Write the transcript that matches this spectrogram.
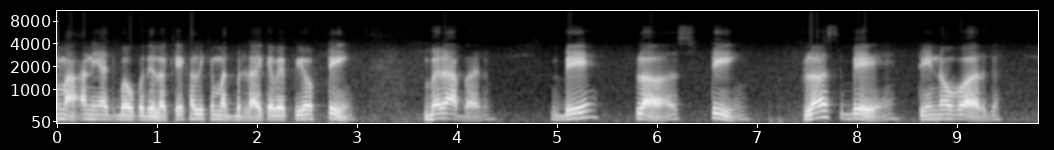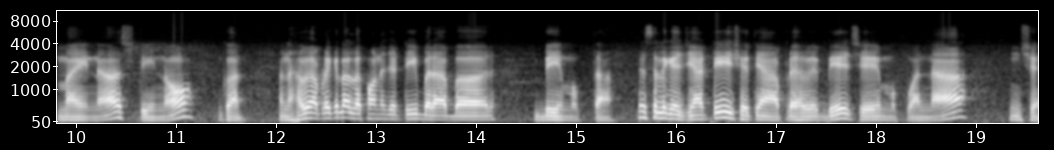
એમાં આની આ જ બહુપદી લખીએ, ખાલી કિંમત બદલાય કે ભાઈ પી ઓફ ટી બરાબર બે પ્લસ ટી પ્લસ બે ટીનો વર્ગ માઇનસ ટીનો ઘન. અને હવે આપણે કેટલા લખવાના છે? ટી બરાબર બે મૂકતા. એટલે કે જ્યાં ટી છે, ત્યાં આપણે હવે બે છે મૂકવાના છે.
